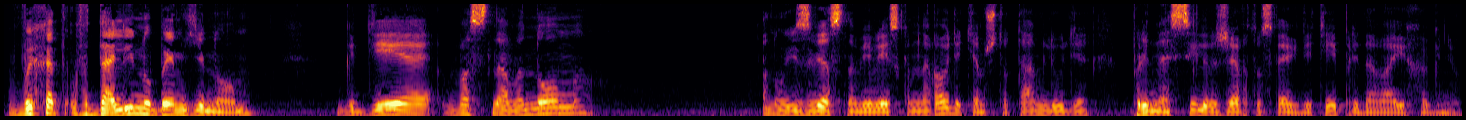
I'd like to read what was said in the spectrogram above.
выход в долину Бен-Геном, где в основном оно известно в еврейском народе тем, что там люди приносили в жертву своих детей, предавая их огню.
